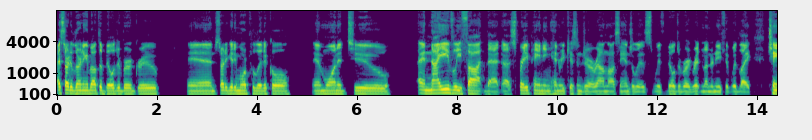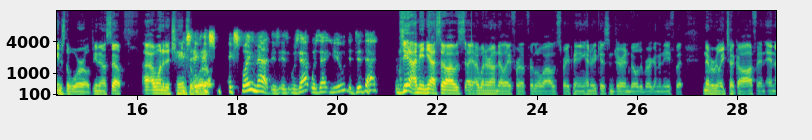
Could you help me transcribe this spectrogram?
I started learning about the Bilderberg group and started getting more political and wanted to and naively thought that uh, spray painting Henry Kissinger around Los Angeles with Bilderberg written underneath it would like change the world, you know. So I wanted to change ex- the world. Ex- explain that. Is, is was that was that you that did that? Yeah, I mean, yeah. So I was I, I, went around LA for for a little while, spray painting Henry Kissinger and Bilderberg underneath, but never really took off. And and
